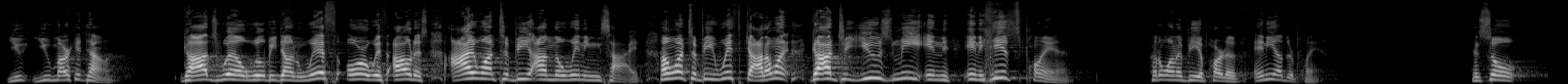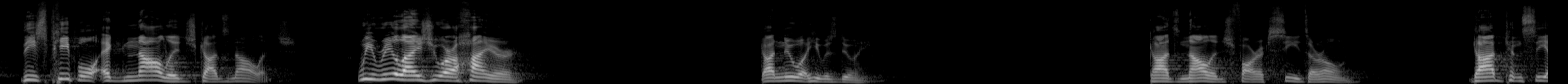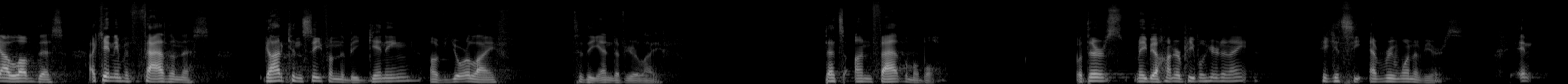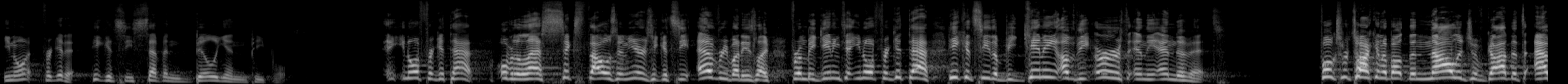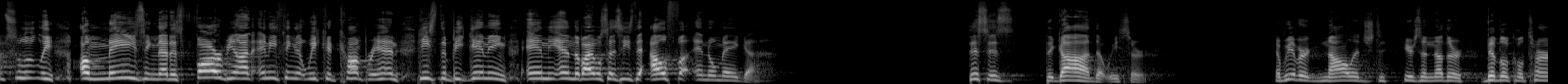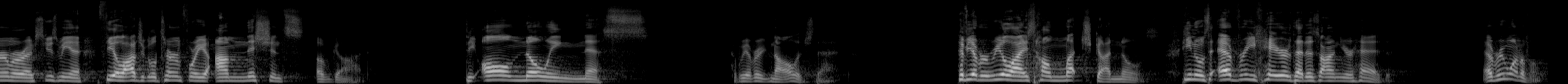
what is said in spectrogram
You, you mark it down. God's will will be done with or without us. I want to be on the winning side. I want to be with God. I want God to use me in, in His plan. I don't want to be a part of any other plan. And so these people acknowledge God's knowledge. We realize you are higher. God knew what He was doing. God's knowledge far exceeds our own. God can see, I love this. I can't even fathom this. God can see from the beginning of your life to the end of your life. That's unfathomable. But there's maybe 100 people here tonight. He could see every one of yours. And you know what? Forget it. He could see 7 billion people's. And you know what? Forget that. Over the last 6,000 years, he could see everybody's life from beginning to, you know what? Forget that. He could see the beginning of the earth and the end of it. Folks, we're talking about the knowledge of God that's absolutely amazing, that is far beyond anything that we could comprehend. He's the beginning and the end. The Bible says He's the Alpha and Omega. This is the God that we serve. Have we ever acknowledged, here's another biblical term, or excuse me, a theological term for you omniscience of God? The all knowingness. Have we ever acknowledged that? Have you ever realized how much God knows? He knows every hair that is on your head, every one of them.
